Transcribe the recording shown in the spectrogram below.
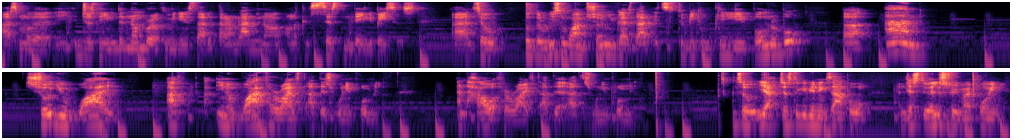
uh, some of the just the, the, number of meetings that, that I'm landing on, on a consistent daily basis. and so, so the reason why I'm showing you guys that it's to be completely vulnerable and show you why I've you know why I've arrived at this winning formula and how I've arrived at, the, at this winning formula. And so yeah, just to give you an example and just to illustrate my point,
